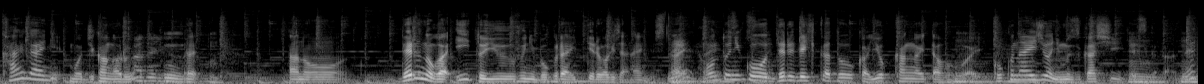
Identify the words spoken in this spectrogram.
海外にもう時間がある？うんはいあの出るのがいいというふうに僕らは言ってるわけじゃないんですね、はい。本当にこう出るべきかどうかよく考えた方がいい、国内以上に難しいですからね、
